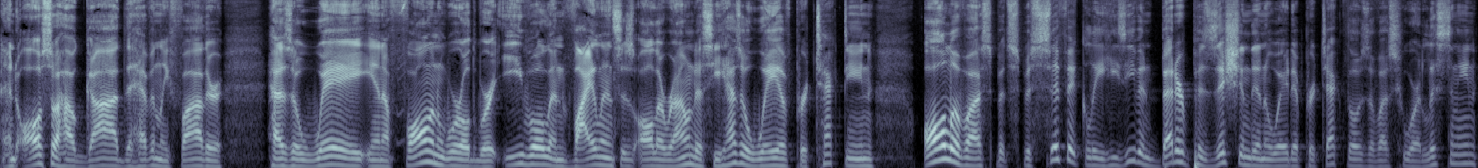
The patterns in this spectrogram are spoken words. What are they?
and also how God, the Heavenly Father, has a way in a fallen world where evil and violence is all around us. He has a way of protecting all of us, but specifically, he's even better positioned in a way to protect those of us who are listening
